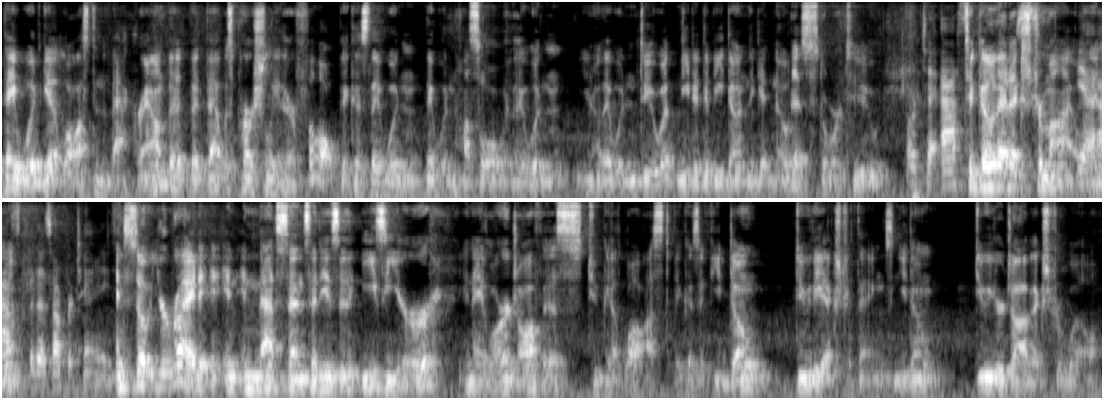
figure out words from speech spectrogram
they would get lost in the background, but but that was partially their fault because they wouldn't they wouldn't hustle or they wouldn't you know they wouldn't do what needed to be done to get noticed or to or to ask to go that extra mile. Yeah, you know? ask for those opportunities. And so you're right. In, in that sense, it is easier in a large office to get lost because if you don't do the extra things and you don't do your job extra well,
